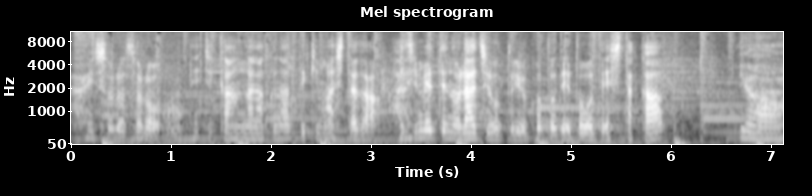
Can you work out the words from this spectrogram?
はいそろそろ、ね、時間がなくなってきましたが、初めてのラジオということでどうでしたか？いや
